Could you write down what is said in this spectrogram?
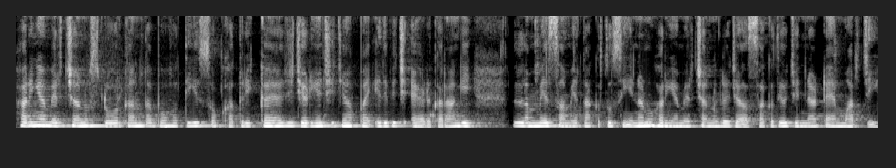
ਹਰੀਆਂ ਮਿਰਚਾਂ ਨੂੰ ਸਟੋਰ ਕਰਨ ਦਾ ਬਹੁਤ ਹੀ ਸੌਖਾ ਤਰੀਕਾ ਹੈ ਜੀ। ਜਿਹੜੀਆਂ ਚੀਜ਼ਾਂ ਆਪਾਂ ਇਹਦੇ ਵਿੱਚ ਐਡ ਕਰਾਂਗੇ, ਲੰਮੇ ਸਮੇਂ ਤੱਕ ਤੁਸੀਂ ਇਹਨਾਂ ਨੂੰ ਹਰੀਆਂ ਮਿਰਚਾਂ ਨੂੰ ਲਿਜਾ ਸਕਦੇ ਹੋ, ਜਿੰਨਾ ਟਾਈਮ ਮਰਜ਼ੀ।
